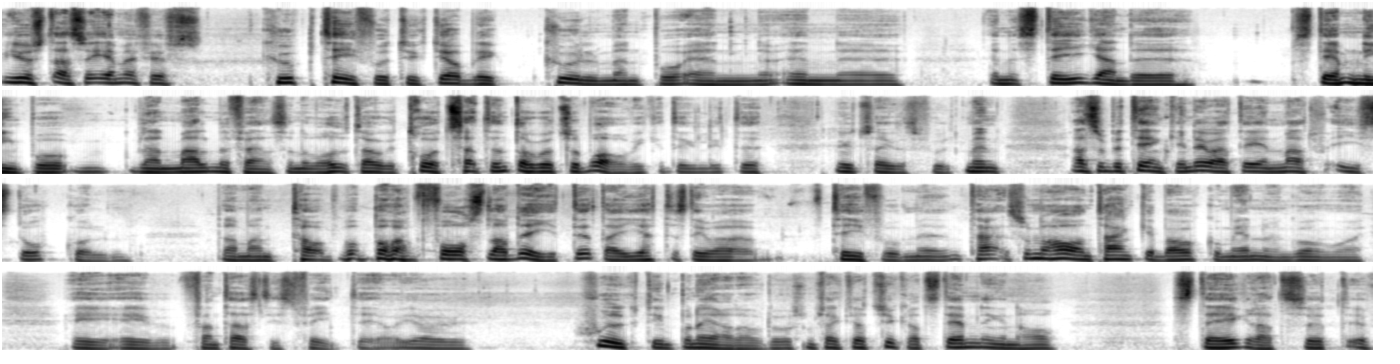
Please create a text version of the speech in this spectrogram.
Just alltså MFFs cuptifo tyckte jag blev kulmen på en, en, eh, en stigande stämning på, bland Malmöfansen överhuvudtaget trots att det inte har gått så bra vilket är lite motsägelsefullt. Men alltså betänk ändå att det är en match i Stockholm där man tar, bara forslar dit detta jättestora tifo med, som har en tanke bakom ännu en gång och är, är fantastiskt fint. Jag, jag är sjukt imponerad av det och som sagt jag tycker att stämningen har stegrats. Så att jag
